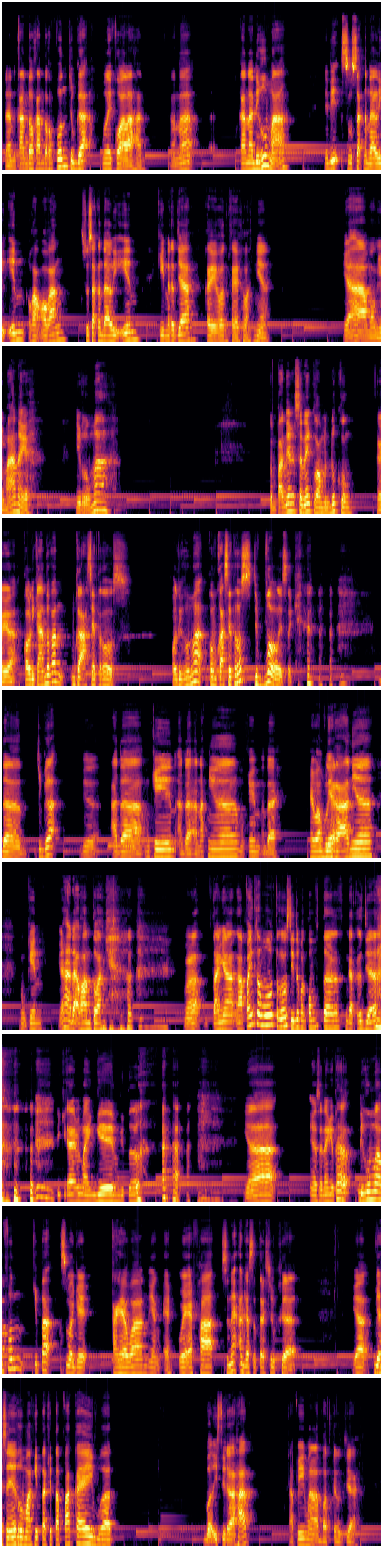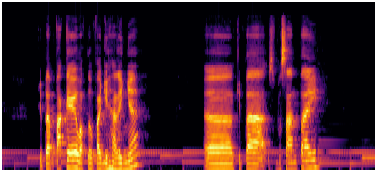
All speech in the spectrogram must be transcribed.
Dan kantor-kantor pun juga mulai kewalahan. Karena karena di rumah jadi susah kendaliin orang-orang susah kendaliin kinerja karyawan-karyawannya. Ya mau gimana ya? Di rumah tempatnya sebenarnya kurang mendukung. Kayak kalau di kantor kan buka AC terus kalau di rumah AC terus jebol listrik. Dan juga ya, ada mungkin ada anaknya mungkin ada hewan peliharaannya mungkin ya ada orang tuanya. Tanya ngapain kamu terus di depan komputer? Nggak kerja. Dikirain main game gitu. Ya ya sebenarnya kita di rumah pun kita sebagai karyawan yang WFH sebenarnya agak stres juga. Ya biasanya rumah kita kita pakai buat buat istirahat tapi malah buat kerja. Kita pakai waktu pagi harinya uh, kita bersantai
